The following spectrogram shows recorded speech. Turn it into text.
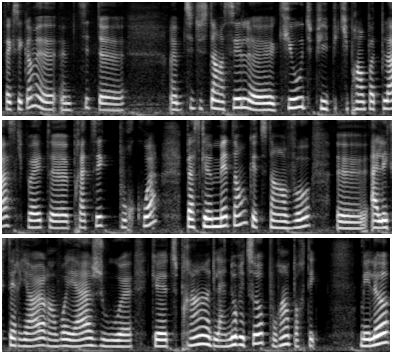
Fait que c'est comme euh, un petit... euh, un petit ustensile euh, cute puis, puis qui prend pas de place, qui peut être euh, pratique. Pourquoi? Parce que mettons que tu t'en vas euh, à l'extérieur en voyage ou que tu prends de la nourriture pour emporter. Mais là,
